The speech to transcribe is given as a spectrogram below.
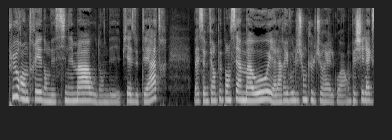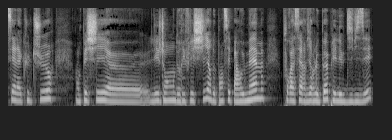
plus rentrer dans des cinémas ou dans des pièces de théâtre, bah, ça me fait un peu penser à Mao et à la révolution culturelle, quoi. Empêcher l'accès à la culture, empêcher euh, les gens de réfléchir, de penser par eux-mêmes pour asservir le peuple et le diviser.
